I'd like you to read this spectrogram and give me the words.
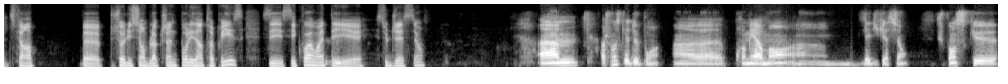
différentes solutions blockchain pour les entreprises? C'est quoi ouais, tes suggestions? Je pense qu'il y a deux points. premièrement, l'éducation. Je pense que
